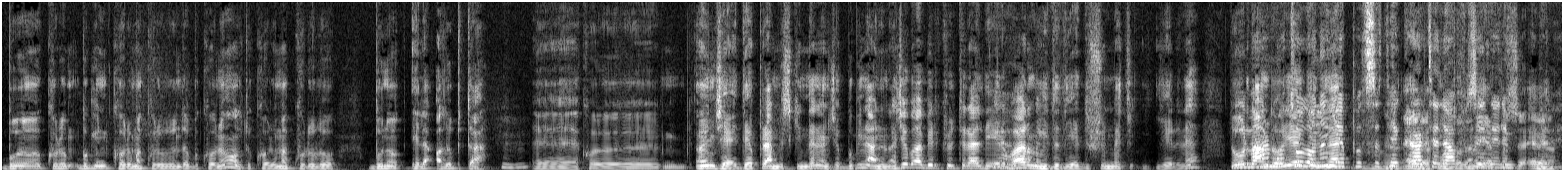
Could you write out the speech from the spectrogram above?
Bu kurum bugün koruma kurulunda bu konu oldu. Koruma kurulu bunu ele alıp da e, ko- önce deprem riskinden önce bu binanın acaba bir kültürel değeri Ya. var mıydı diye düşünmek yerine doğrudan Mimar doğruya Motolo'nun gelinen- yapısı tekrar Evet, telaffuz edelim. yapısı, evet. Evet.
